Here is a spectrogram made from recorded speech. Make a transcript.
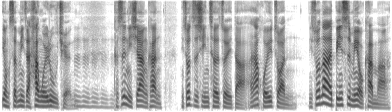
用生命在捍卫路权。可是你想想看，你说直行车最大，啊，它回转，你说那台宾士没有看吗？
